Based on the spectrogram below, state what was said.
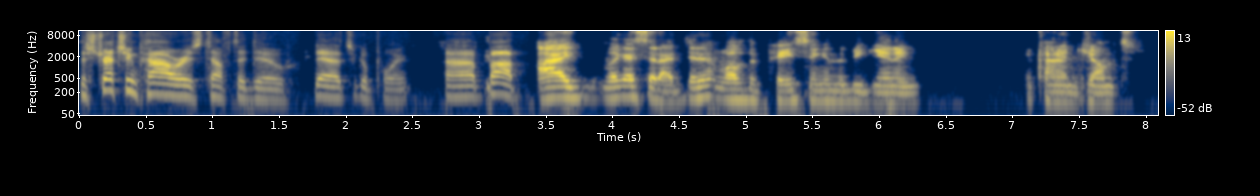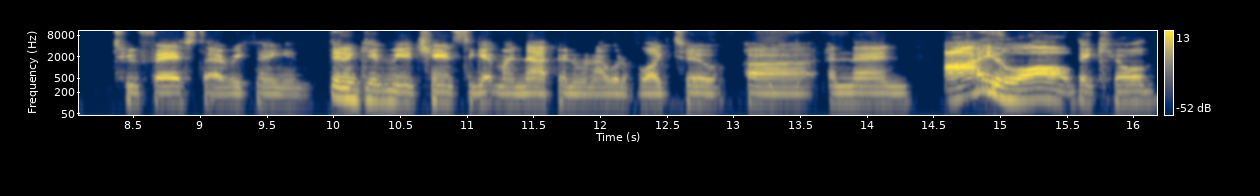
the stretching power is tough to do. Yeah, that's a good point. Uh, Bob, I like I said, I didn't love the pacing in the beginning. It kind of jumped too fast to everything and didn't give me a chance to get my nap in when I would have liked to. Uh, and then I love they killed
